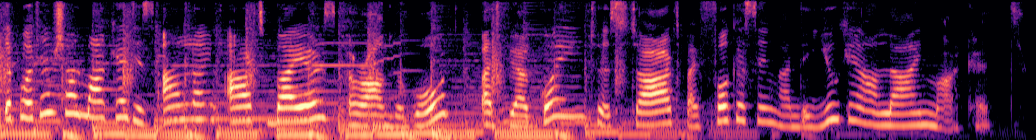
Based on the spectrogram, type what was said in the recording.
The potential market is online art buyers around the world, but we are going to start by focusing on the UK online market.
